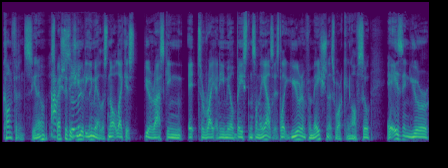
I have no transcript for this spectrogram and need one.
confidence. You know, especially if it's your email. It's not like it's you're asking it to write an email based on something else. It's like your information it's working off. So it is in your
